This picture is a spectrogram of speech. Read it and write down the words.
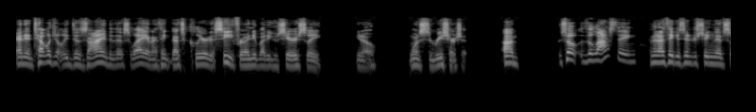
and intelligently designed this way. And I think that's clear to see for anybody who seriously, you know, wants to research it. Um, so the last thing that I think is interesting that's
